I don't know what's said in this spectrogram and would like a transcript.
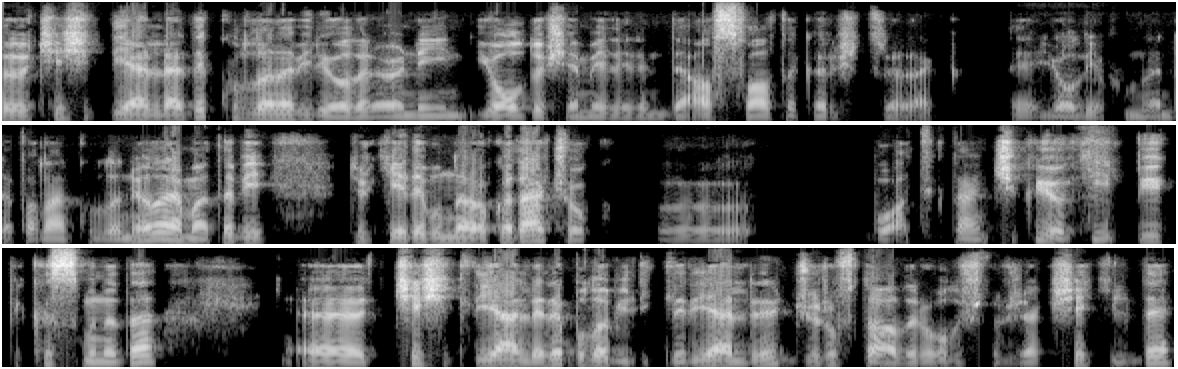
e, çeşitli yerlerde kullanabiliyorlar. Örneğin yol döşemelerinde asfalta karıştırarak e, yol yapımlarında falan kullanıyorlar ama tabii Türkiye'de bunlar o kadar çok e, bu atıktan çıkıyor ki büyük bir kısmını da e, çeşitli yerlere bulabildikleri yerlere cüruf dağları oluşturacak şekilde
